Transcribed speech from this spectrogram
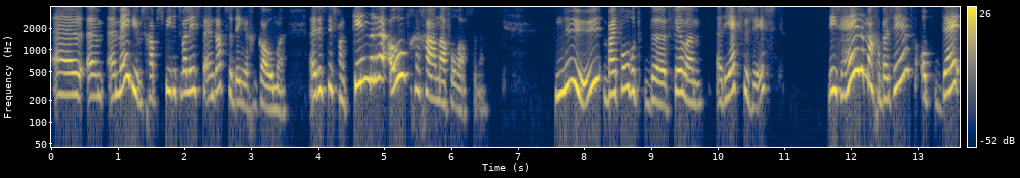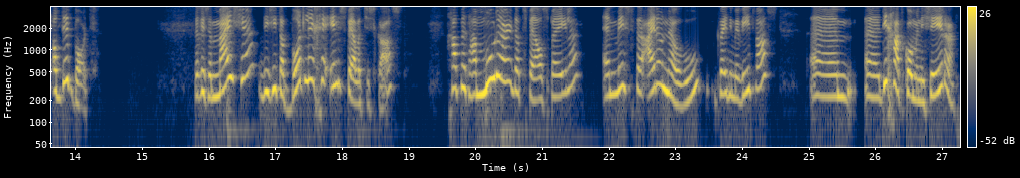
uh, um, mediumschap, spiritualisten en dat soort dingen gekomen. Uh, dus het is van kinderen overgegaan naar volwassenen. Nu, bijvoorbeeld de film The Exorcist, die is helemaal gebaseerd op, op dit bord. Er is een meisje die ziet dat bord liggen in de spelletjeskast. Gaat met haar moeder dat spel spelen. En miste, I don't know who, ik weet niet meer wie het was. Ehm, eh, die gaat communiceren.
